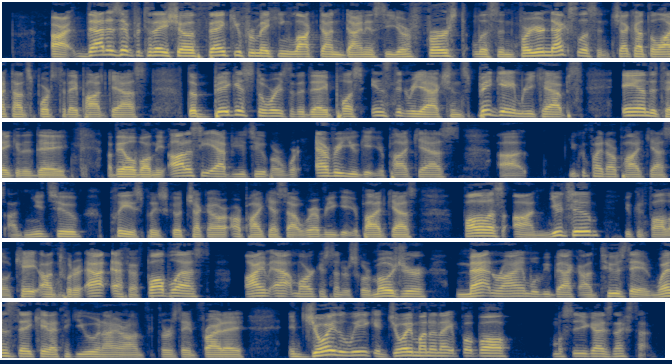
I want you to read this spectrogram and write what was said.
All right, that is it for today's show. Thank you for making Locked On Dynasty your first listen. For your next listen, check out the Locked On Sports Today podcast. The biggest stories of the day, plus instant reactions, big game recaps, and the take of the day. Available on the Odyssey app, YouTube, or wherever you get your podcasts. Uh, you can find our podcast on YouTube. Please, please go check our, our podcast out wherever you get your podcast. Follow us on YouTube. You can follow Kate on Twitter at FFBallBlast. I'm at Marcus underscore Mosher. Matt and Ryan will be back on Tuesday and Wednesday. Kate, I think you and I are on for Thursday and Friday. Enjoy the week. Enjoy Monday Night Football. We'll see you guys next time.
